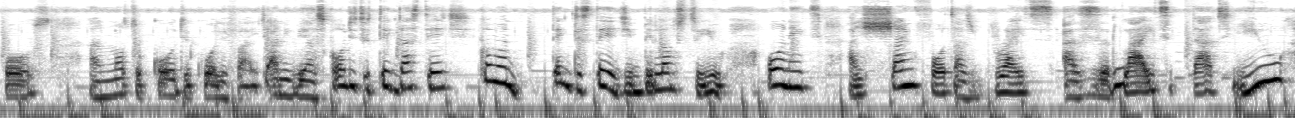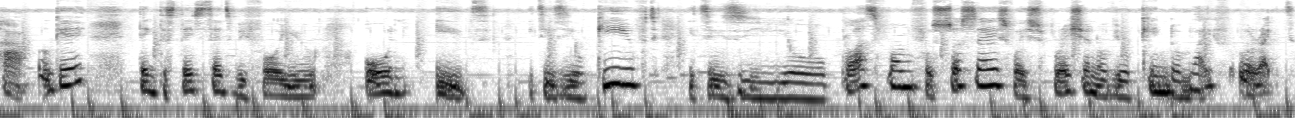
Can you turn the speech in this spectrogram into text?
calls and not to call the qualified. And if He has called you to take that stage, come on, take the stage. It belongs to you. Own it and shine forth as bright as the light that you are. Okay? Take the stage set before you. Own it. It is your gift. It is your platform for success, for expression of your kingdom life. All right.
